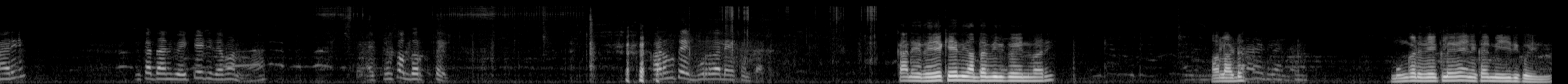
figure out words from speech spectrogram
మరి? ఇంకా దానికి పెట్టేది ఏమన్నా? అవి పూసలు దొరుకుతాయి. కడుగుతాయి బురద లేకుండా. కానీ రేకేంది అంత మీదకి పోయింది మరి? వాళ్ళు అడ్డు. ముంగడి రేకులే వెనక మీదికి పోయింది.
